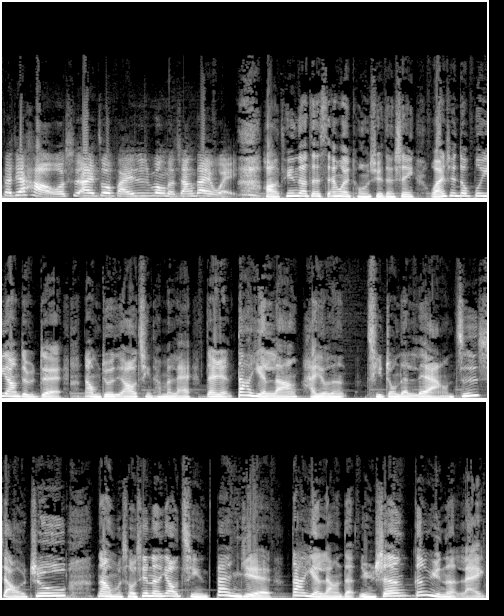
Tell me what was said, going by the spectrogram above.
大家好，我是爱做白日梦的张代伟。好，听到这三位同学的声音完全都不一样，对不对？那我们就邀请他们来担任大野狼，还有呢其中的两只小猪。那我们首先呢要请扮演大野狼的女生根宇呢来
